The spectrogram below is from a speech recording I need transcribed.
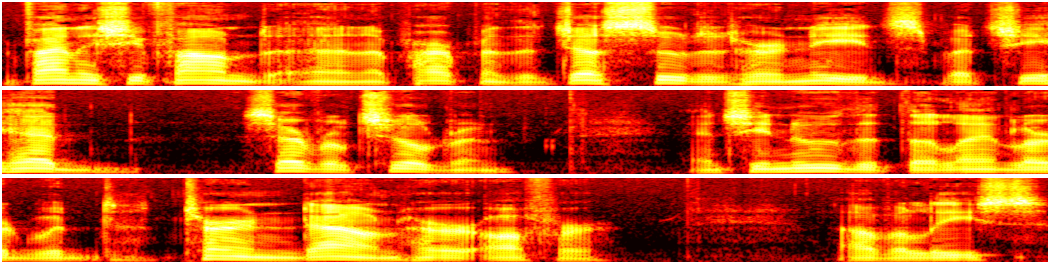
And finally, she found an apartment that just suited her needs, but she had several children, and she knew that the landlord would turn down her offer of a lease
